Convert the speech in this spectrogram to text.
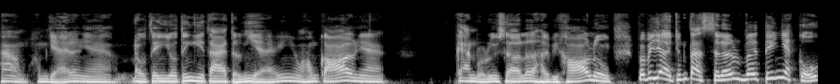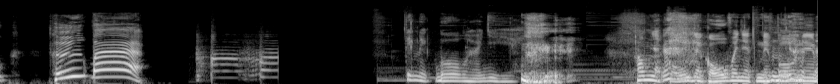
không không dễ đâu nha đầu tiên vô tiếng guitar tưởng dễ nhưng mà không có đâu nha cái anh producer là hơi bị khó luôn và bây giờ chúng ta sẽ đến với tiếng nhạc cụ thứ ba Tiếng nẹt bô hả gì vậy? không nhạc cụ nhạc cụ phải nhạc nhạc bô nha em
